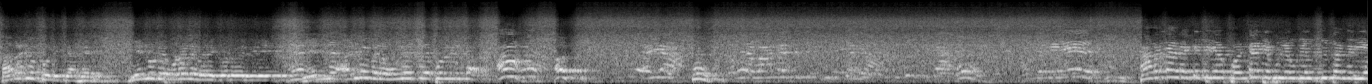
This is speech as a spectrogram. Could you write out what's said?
தரகு கூலிக்காக என்னுடைய உடலை விலை கொண்டு வருகிறேன். என்ன அடிமை விலை உங்களுக்கு உள்ள வாங்கிறதுக்கு கடன் அடைக்கிறதுக்கு பொண்டாட்டி பிள்ளை வச்சு தந்துறிய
